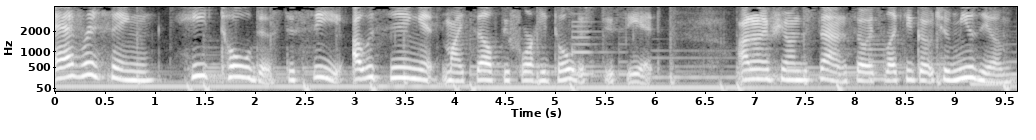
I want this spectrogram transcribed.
everything he told us to see, I was seeing it myself before he told us to see it. I don't know if you understand. So it's like you go to a museum,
